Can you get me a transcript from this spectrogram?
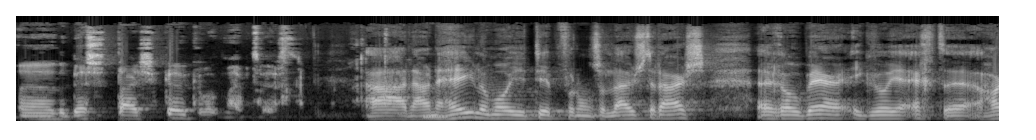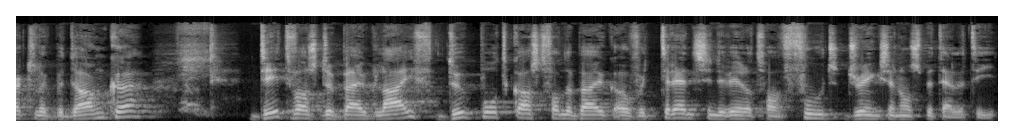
De beste Thaise keuken, wat mij betreft. Ah, nou een hele mooie tip voor onze luisteraars. Robert, ik wil je echt hartelijk bedanken. Dit was De Buik Live, de podcast van De Buik over trends in de wereld van food, drinks en hospitality.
